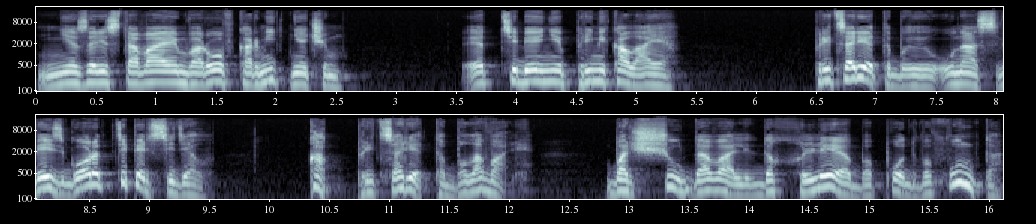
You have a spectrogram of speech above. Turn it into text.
Не зарестоваем воров, кормить нечем. Это тебе не при Миколая. При царе-то бы у нас весь город теперь сидел. Как при царе-то баловали? Борщу давали до хлеба по два фунта.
